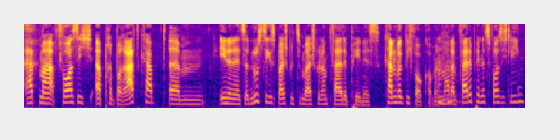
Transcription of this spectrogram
hat man vor sich ein Präparat gehabt. Ähm, Ihnen jetzt ein lustiges Beispiel, zum Beispiel am Pferdepenis. Kann wirklich vorkommen. Man hat einen Pferdepenis vor sich liegen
